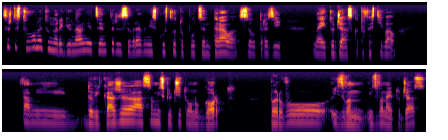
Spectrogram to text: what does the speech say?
съществуването на регионалния център за съвременни изкуството по Централа се отрази на Ето Джаз като фестивал? Ами, да ви кажа, аз съм изключително горд. Първо, извън, извън Ето Джаз,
